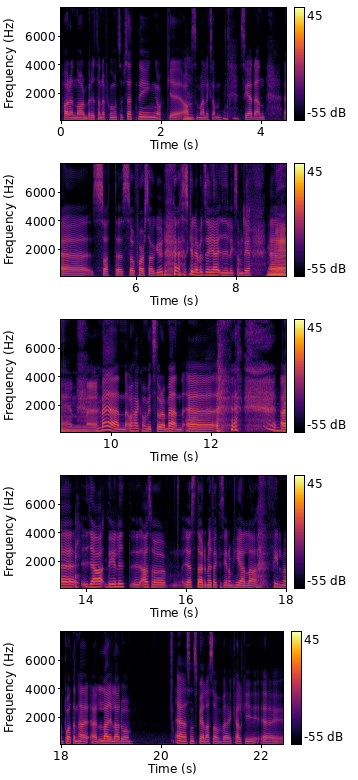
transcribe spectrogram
har en normbrytande funktionsuppsättning och eh, ja, Mm. så man liksom Mhm. ser den. Så att so far so good skulle jag väl säga i liksom det. Men, Men, och här kommer mitt stora men. Ja. Ja, det är lite, alltså jag störde mig faktiskt genom hela filmen på att den här Laila då, eh, som spelas av eh, Kalki eh,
